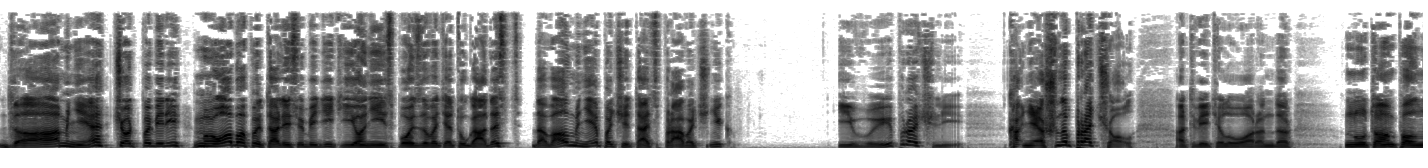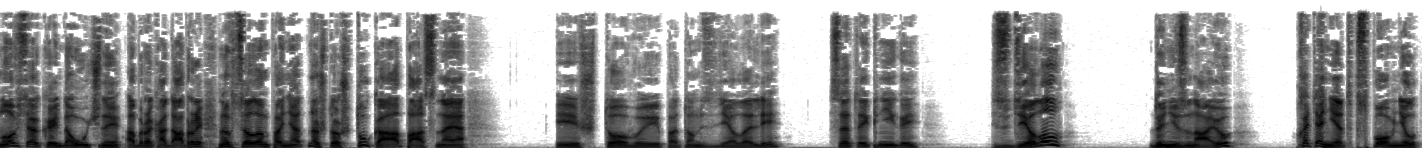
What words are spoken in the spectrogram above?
«Да, мне, черт побери, мы оба пытались убедить ее не использовать эту гадость. Давал мне почитать справочник». «И вы прочли?» «Конечно, прочел», — ответил Уоррендер. «Ну, там полно всякой научной абракадабры, но в целом понятно, что штука опасная». «И что вы потом сделали с этой книгой?» «Сделал? Да не знаю. Хотя нет, вспомнил.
